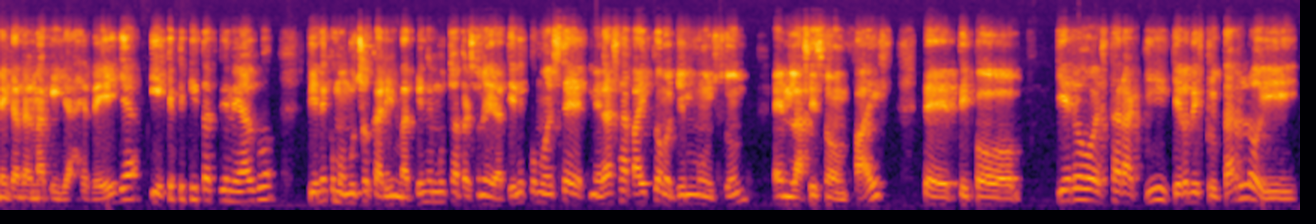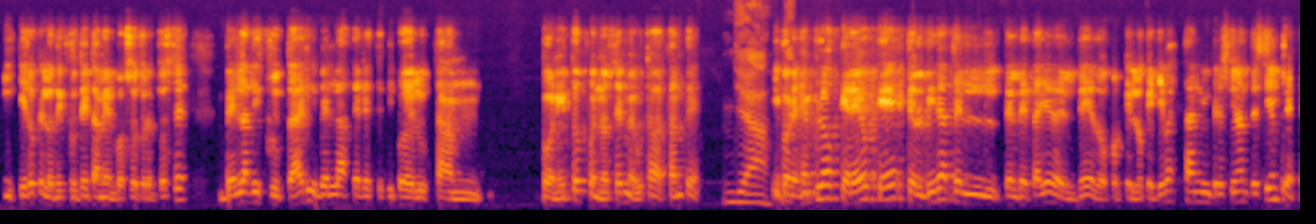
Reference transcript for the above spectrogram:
me encanta el maquillaje de ella. Y es que Pitita tiene algo, tiene como mucho carisma, tiene mucha personalidad, tiene como ese, me da esa país como Jim Monsoon en la Season 5, de tipo, quiero estar aquí, quiero disfrutarlo y, y quiero que lo disfrutéis también vosotros. Entonces, verla disfrutar y verla hacer este tipo de look tan bonitos, pues no sé, me gusta bastante. Ya. Y por ejemplo, creo que te olvidas del, del detalle del dedo, porque lo que lleva es tan impresionante siempre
